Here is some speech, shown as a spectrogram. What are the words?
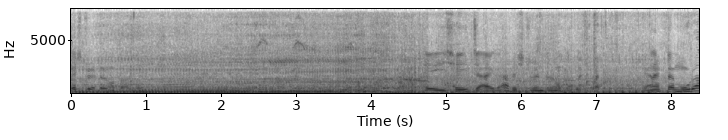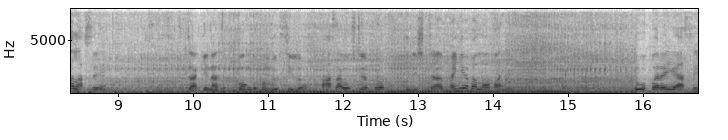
রেস্টুরেন্টের মতো আছে। এই সেই জায়গা, রেস্টুরেন্টের মতো অনেকটা। এখানে একটা মুরাল আছে, যা কিনা বঙ্গবন্ধুর ছিল। পাঁচ আগস্টের পর জিনিসটা ভেঙে ফেলা হয়। দুপারেই আছে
